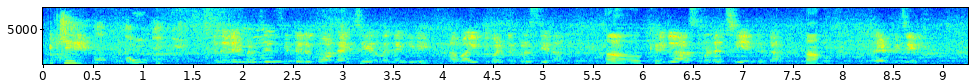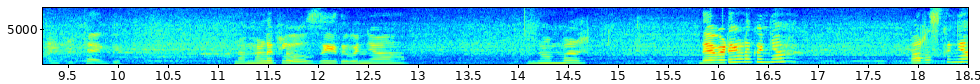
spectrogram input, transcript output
ഓക്കെ എന്തെങ്കിലും എമർജൻസി എന്തെങ്കിലും കോൺടാക്ട് ചെയ്യണമെന്നുണ്ടെങ്കിൽ ആ വൈറ്റ് ബട്ടൺ പ്രസ് ചെയ്താൽ മതി. ആ ഓക്കെ ഗ്ലാസ് ബട്ടൺ ചെയ്യരുത് കേട്ടോ. ആ. രണ്ട് ചെയ്യണം താങ്ക് യു നമ്മളെ ക്ലോസ് ചെയ്തു കുഞ്ഞാ. നമ്മൾ എവിടെയാണ് കുഞ്ഞാ? റോറസ് കുഞ്ഞാ?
